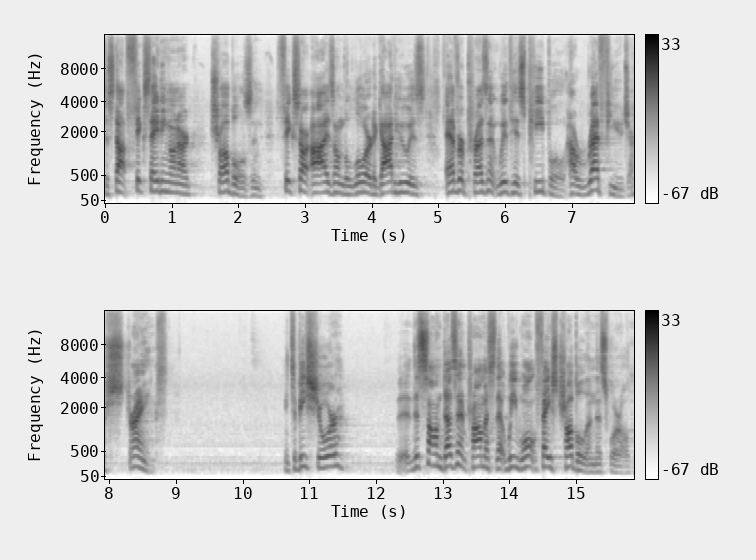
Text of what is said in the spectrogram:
to stop fixating on our troubles and fix our eyes on the Lord, a God who is ever present with his people, our refuge, our strength. And to be sure, this psalm doesn't promise that we won't face trouble in this world.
